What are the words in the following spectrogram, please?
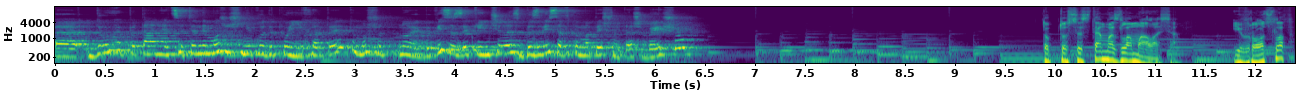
Е, Друге питання це ти не можеш нікуди поїхати, тому що ну, якби віза закінчилась, без віз автоматично теж вийшов. Тобто система зламалася. І Вроцлав,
